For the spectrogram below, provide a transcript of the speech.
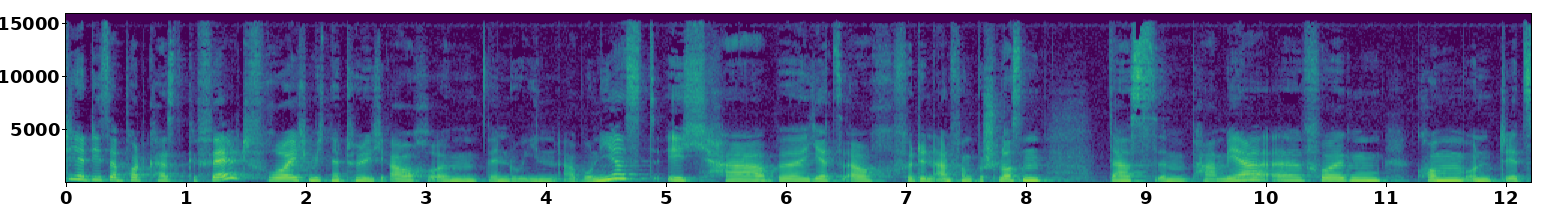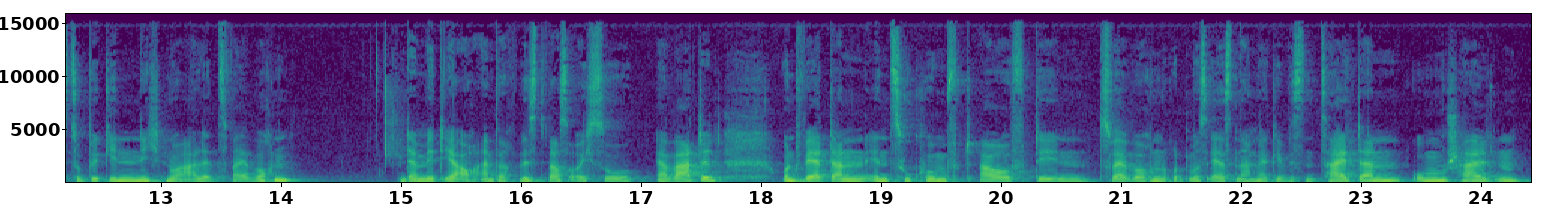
dir dieser Podcast gefällt, freue ich mich natürlich auch, ähm, wenn du ihn abonnierst. Ich habe jetzt auch für den Anfang beschlossen, dass ein paar mehr äh, Folgen kommen und jetzt zu Beginn nicht nur alle zwei Wochen, damit ihr auch einfach wisst, was euch so erwartet und werde dann in Zukunft auf den zwei Wochen Rhythmus erst nach einer gewissen Zeit dann umschalten.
